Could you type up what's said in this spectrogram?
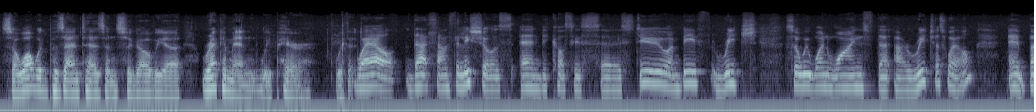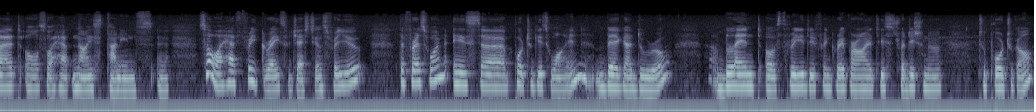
So what would Pazantes and Segovia recommend we pair with it? Well, that sounds delicious, and because it's uh, stew and beef, rich, so we want wines that are rich as well, uh, but also have nice tannins. Uh, so I have three great suggestions for you. The first one is uh, Portuguese wine, Bega Duro, a blend of three different grape varieties traditional to Portugal,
